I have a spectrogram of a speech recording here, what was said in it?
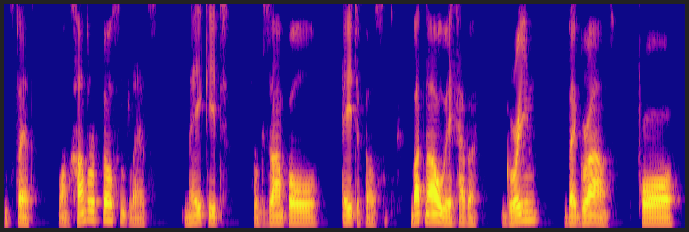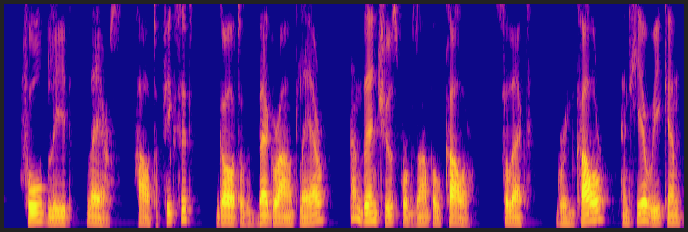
Instead 100%, let's make it, for example, 80%. But now we have a green background for full bleed layers. How to fix it? Go to the background layer and then choose, for example, color. Select green color and here we can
